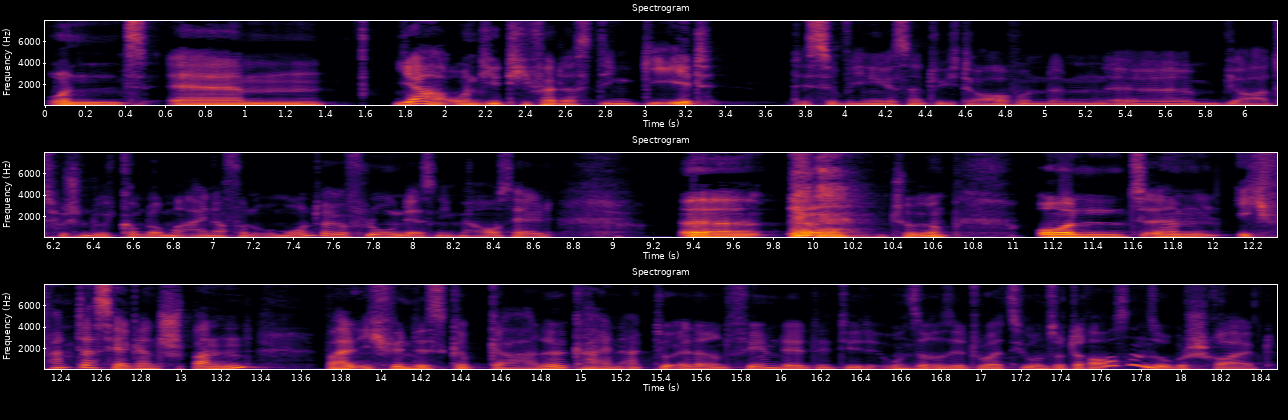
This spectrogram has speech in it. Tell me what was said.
Und ähm, ja, und je tiefer das Ding geht, desto weniger ist natürlich drauf. Und dann, äh, ja, zwischendurch kommt auch mal einer von oben runtergeflogen, der es nicht mehr aushält. Äh, Entschuldigung. Und ähm, ich fand das ja ganz spannend, weil ich finde, es gibt gerade keinen aktuelleren Film, der, der, der unsere Situation so draußen so beschreibt.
